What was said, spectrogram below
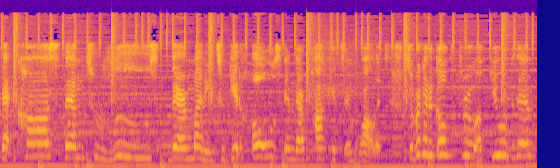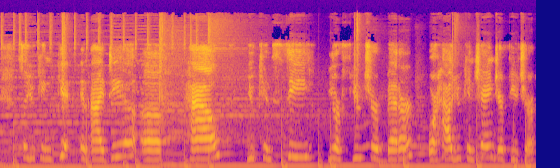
that cause them to lose their money, to get holes in their pockets and wallets. So, we're going to go through a few of them so you can get an idea of how you can see your future better or how you can change your future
